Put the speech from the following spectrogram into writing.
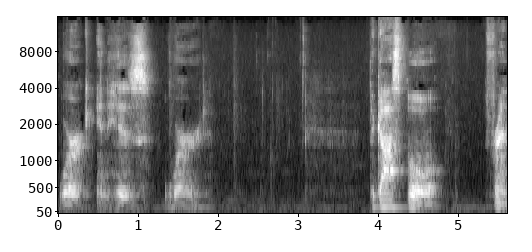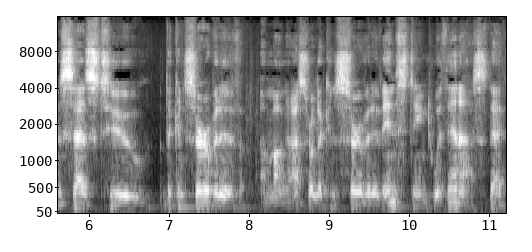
work in His Word. The gospel, friend, says to the conservative among us, or the conservative instinct within us, that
